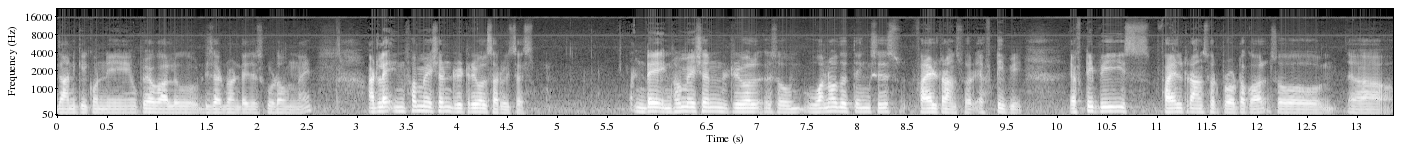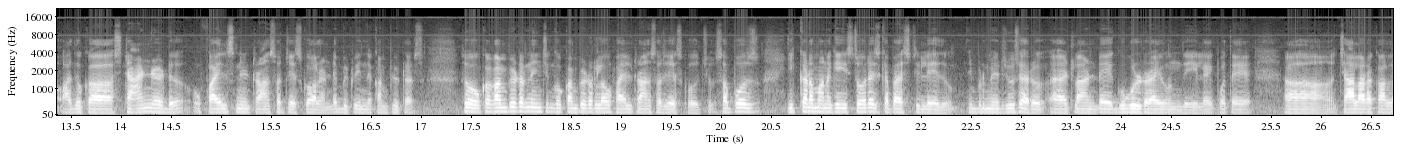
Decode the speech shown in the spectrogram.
దానికి కొన్ని ఉపయోగాలు డిసడ్వాంటేజెస్ కూడా ఉన్నాయి. అట్లా ఇన్ఫర్మేషన్ రిట్రీవల్ సర్వీసెస్ అంటే information retrieval so one of the things is file transfer FTP FTP is file transfer protocol so అదొక స్టాండర్డ్ ఫైల్స్ని ట్రాన్స్ఫర్ చేసుకోవాలంటే బిట్వీన్ ద కంప్యూటర్స్ సో ఒక కంప్యూటర్ నుంచి ఇంకో కంప్యూటర్లో ఫైల్ ట్రాన్స్ఫర్ చేసుకోవచ్చు. సపోజ్ ఇక్కడ మనకి స్టోరేజ్ కెపాసిటీ లేదు. ఇప్పుడు మీరు చూసారు ఎట్లా అంటే గూగుల్ డ్రైవ్ ఉంది లేకపోతే చాలా రకాల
